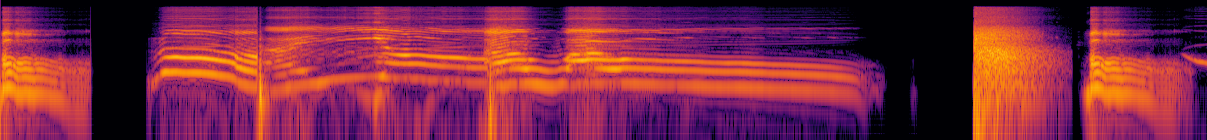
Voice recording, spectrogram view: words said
Ball. No! Ayo! Ow, wow! Ball.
